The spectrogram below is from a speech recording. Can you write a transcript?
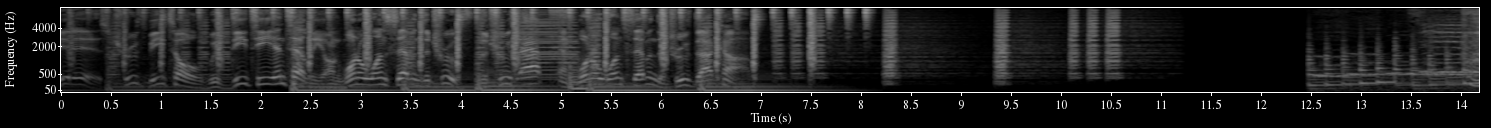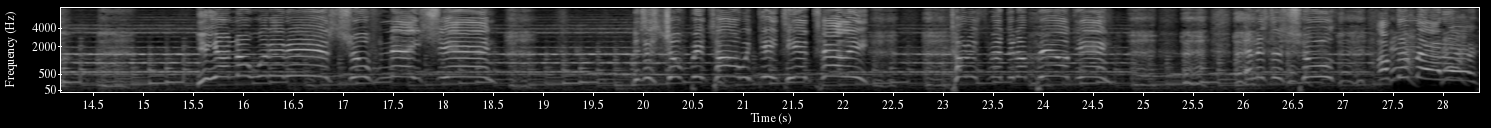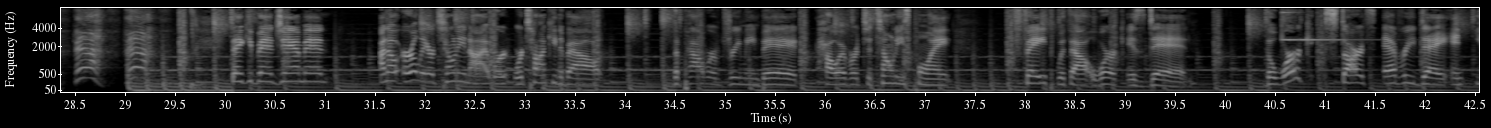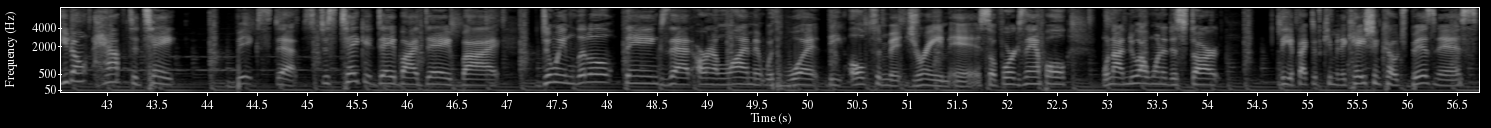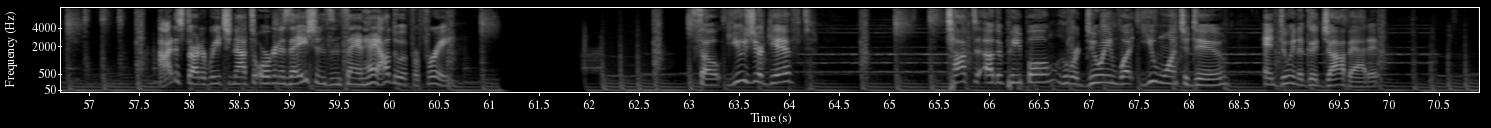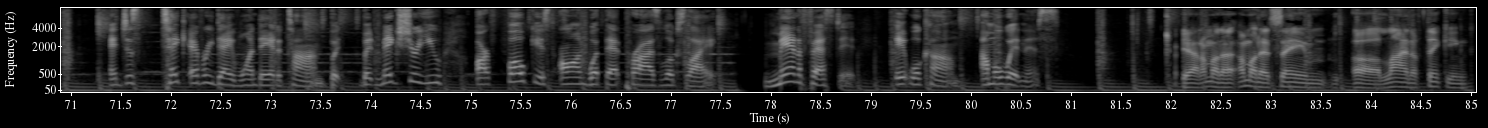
It is Truth Be Told with DT and Telly on 1017 The Truth, The Truth app, and 1017thetruth.com. You y'all know what it is, Truth Nation. This is Truth Be Told with DT and Telly. Tony Smith in the building. And this is Truth of the Matter. Thank you, Benjamin. I know earlier Tony and I were, were talking about the power of dreaming big. However, to Tony's point, faith without work is dead. The work starts every day, and you don't have to take big steps. Just take it day by day by doing little things that are in alignment with what the ultimate dream is. So, for example, when I knew I wanted to start the effective communication coach business, I just started reaching out to organizations and saying, hey, I'll do it for free. So use your gift, talk to other people who are doing what you want to do and doing a good job at it. And just take every day one day at a time. But but make sure you are focused on what that prize looks like. Manifest it. It will come. I'm a witness. Yeah, and I'm on that. I'm on that same uh, line of thinking.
